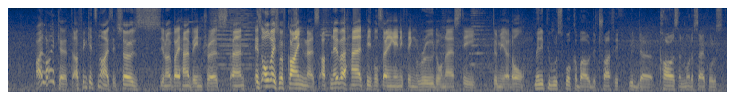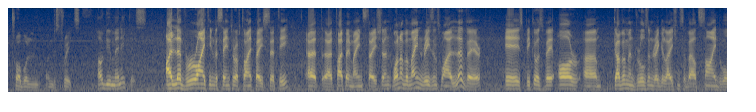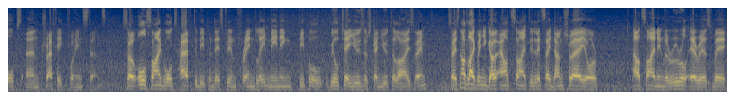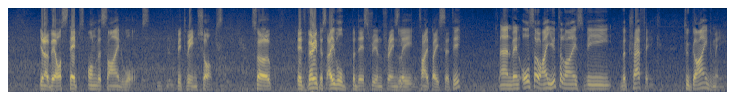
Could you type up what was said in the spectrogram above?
I like it. I think it's nice. It shows, you know, they have interest and it's always with kindness. I've never had people saying anything rude or nasty to me at all. Many people spoke about the traffic with the cars and motorcycles trouble on the streets. How do you manage this? I live right in the center of Taipei City at uh, Taipei Main Station. One of the main reasons why I live there is because there are um, government rules and regulations about sidewalks and traffic, for instance. So all sidewalks have to be pedestrian friendly, meaning people, wheelchair users can utilize them. So it's not like when you go outside to, let's say, Danshui or outside in the rural areas where, you know, there are steps on the sidewalks between shops. So it's very disabled, pedestrian friendly Taipei city. And then also I utilize the, the traffic to guide me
